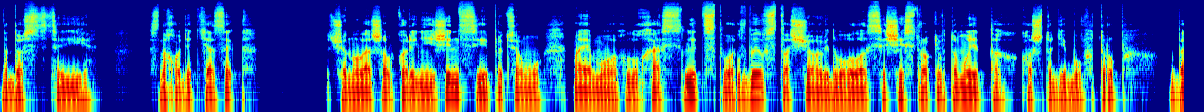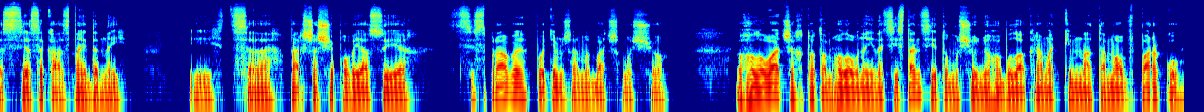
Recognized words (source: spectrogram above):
на дошці знаходять язик, що належав корінній жінці, і при цьому маємо глухе слідство вбивства, що відбувалося 6 років тому, і також тоді був труп без язика знайдений. І це перше, що пов'язує ці справи. Потім вже ми бачимо, що голова, чи хто там головний на цій станції, тому що у нього була окрема кімната, мав в парку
